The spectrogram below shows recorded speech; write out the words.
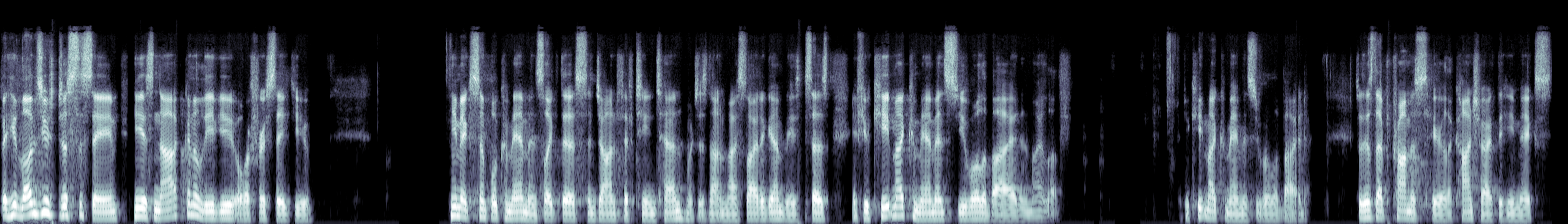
but He loves you just the same. He is not going to leave you or forsake you. He makes simple commandments like this in John 15 10, which is not in my slide again, but he says, If you keep my commandments, you will abide in my love. If you keep my commandments, you will abide. So there's that promise here, the contract that he makes.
